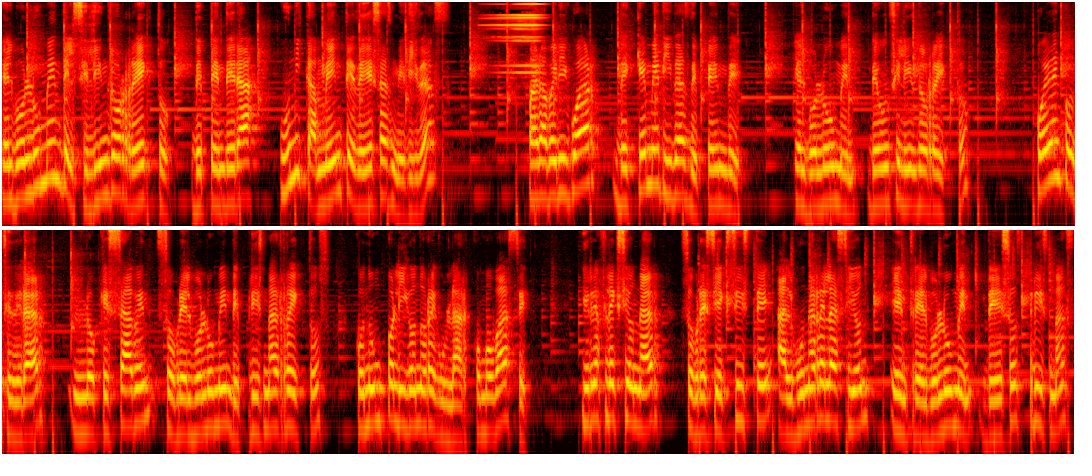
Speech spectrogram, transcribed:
¿el volumen del cilindro recto dependerá únicamente de esas medidas? Para averiguar de qué medidas depende el volumen de un cilindro recto, pueden considerar lo que saben sobre el volumen de prismas rectos con un polígono regular como base y reflexionar sobre si existe alguna relación entre el volumen de esos prismas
